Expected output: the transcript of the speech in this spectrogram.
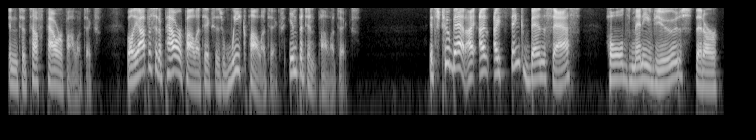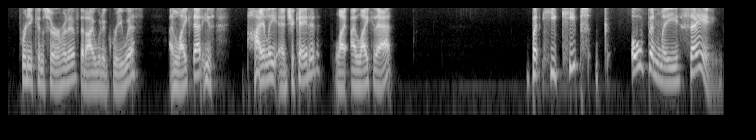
into tough power politics. Well, the opposite of power politics is weak politics, impotent politics. It's too bad. I, I, I think Ben Sasse holds many views that are pretty conservative that I would agree with. I like that. He's highly educated. I like that. But he keeps openly saying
